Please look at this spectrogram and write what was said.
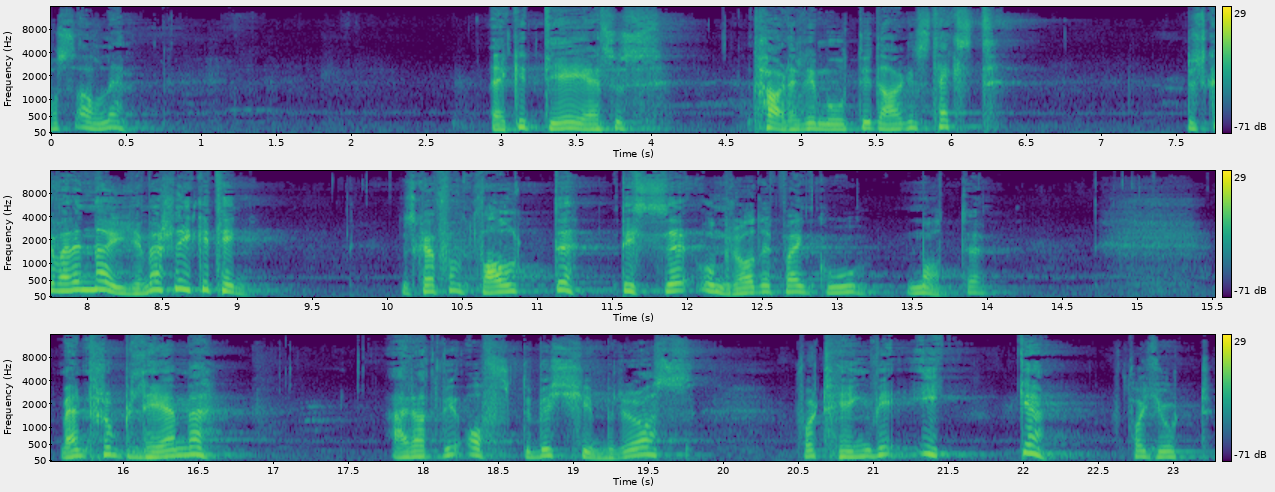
oss alle. Det er ikke det Jesus taler imot i dagens tekst. Du skal være nøye med slike ting. Du skal forvalte disse områder på en god måte. Men problemet er at vi ofte bekymrer oss for ting vi ikke får gjort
